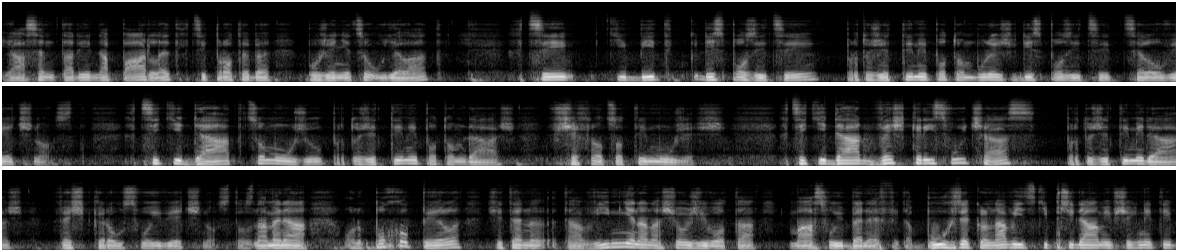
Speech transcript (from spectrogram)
já jsem tady na pár let, chci pro tebe, Bože, něco udělat. Chci ti být k dispozici, protože ty mi potom budeš k dispozici celou věčnost. Chci ti dát, co můžu, protože ty mi potom dáš všechno, co ty můžeš. Chci ti dát veškerý svůj čas, protože ty mi dáš veškerou svoji věčnost. To znamená, on pochopil, že ten, ta výměna našeho života má svůj benefit. A Bůh řekl, navíc ti přidám i všechny ty,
